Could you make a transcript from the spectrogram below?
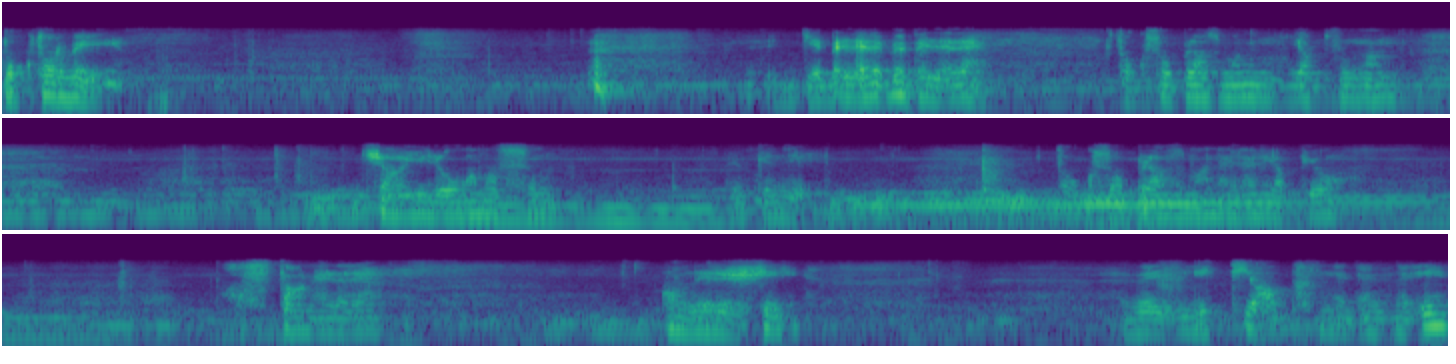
doktor bey. Gebelere bebelere toksoplazmanın yaptığından cahil olamazsın. Mümkün değil. Toksoplazma neler yapıyor? Hastanelere alerji ve iltihap nedenleri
